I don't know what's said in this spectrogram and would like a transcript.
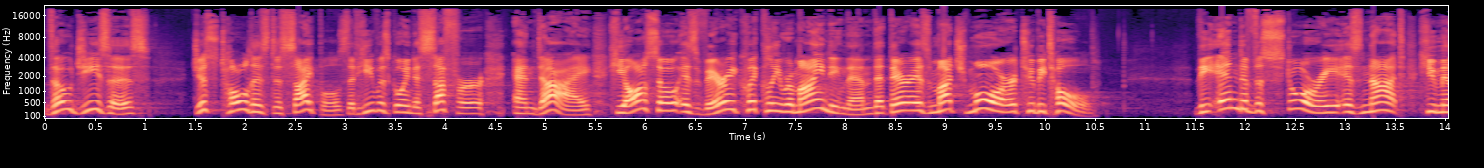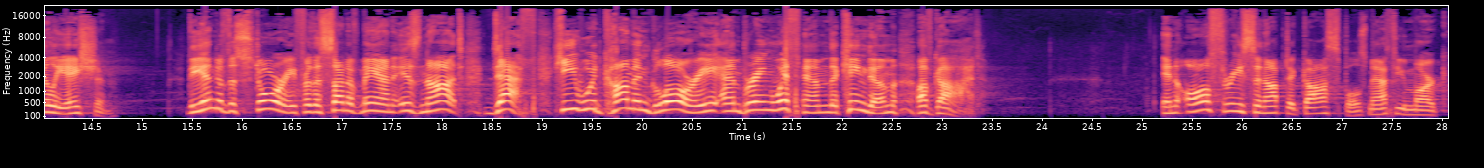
Though Jesus just told his disciples that he was going to suffer and die, he also is very quickly reminding them that there is much more to be told. The end of the story is not humiliation. The end of the story for the Son of Man is not death. He would come in glory and bring with him the kingdom of God. In all three synoptic gospels, Matthew, Mark,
